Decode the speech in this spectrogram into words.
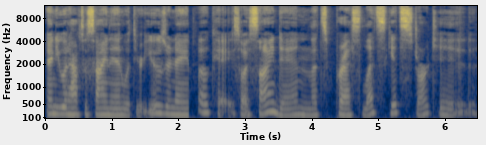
and you would have to sign in with your username. Okay, so I signed in let's press let's get started.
